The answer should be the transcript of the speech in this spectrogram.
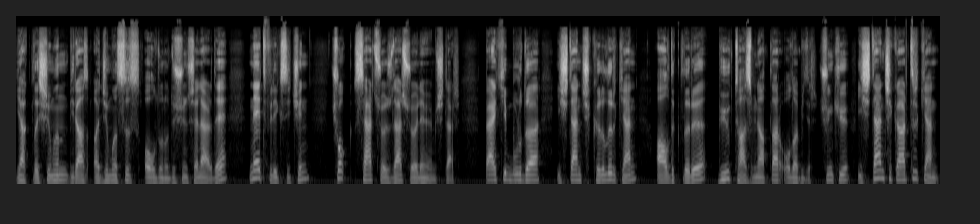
yaklaşımın biraz acımasız olduğunu düşünseler de Netflix için çok sert sözler söylememişler. Belki burada işten çıkarılırken aldıkları büyük tazminatlar olabilir. Çünkü işten çıkartırken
